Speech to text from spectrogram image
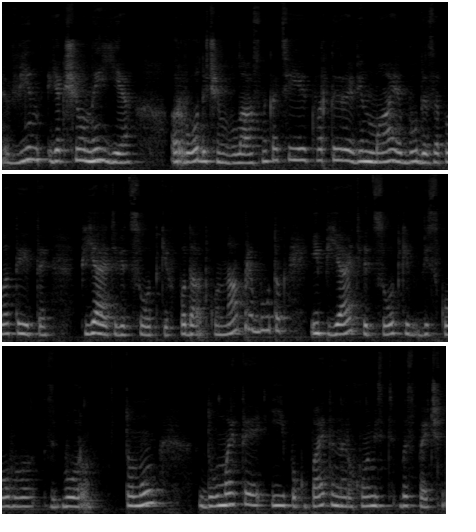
він, якщо не є родичем власника цієї квартири, він має буде заплатити 5% податку на прибуток і 5% військового збору. Тому думайте і покупайте нерухомість безпечно.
